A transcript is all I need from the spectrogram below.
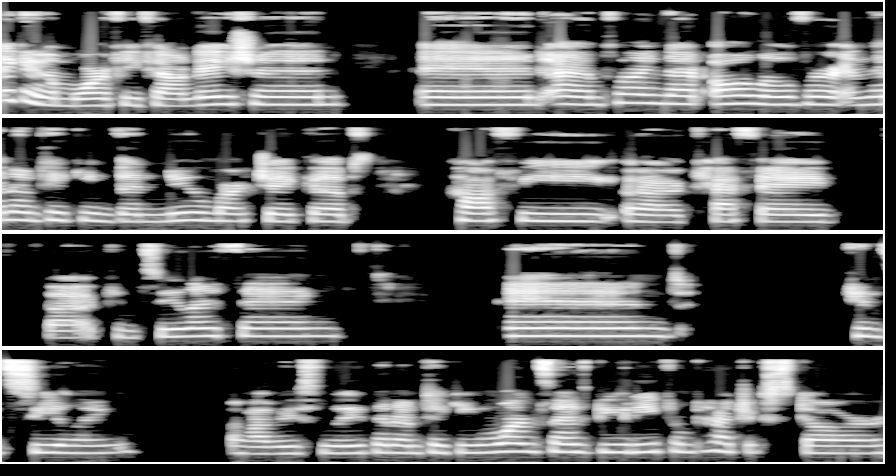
taking a Morphe foundation, and I am applying that all over, and then I'm taking the new Marc Jacobs Coffee uh, Cafe uh, concealer thing, and concealing, obviously. Then I'm taking One Size Beauty from Patrick Starrr,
